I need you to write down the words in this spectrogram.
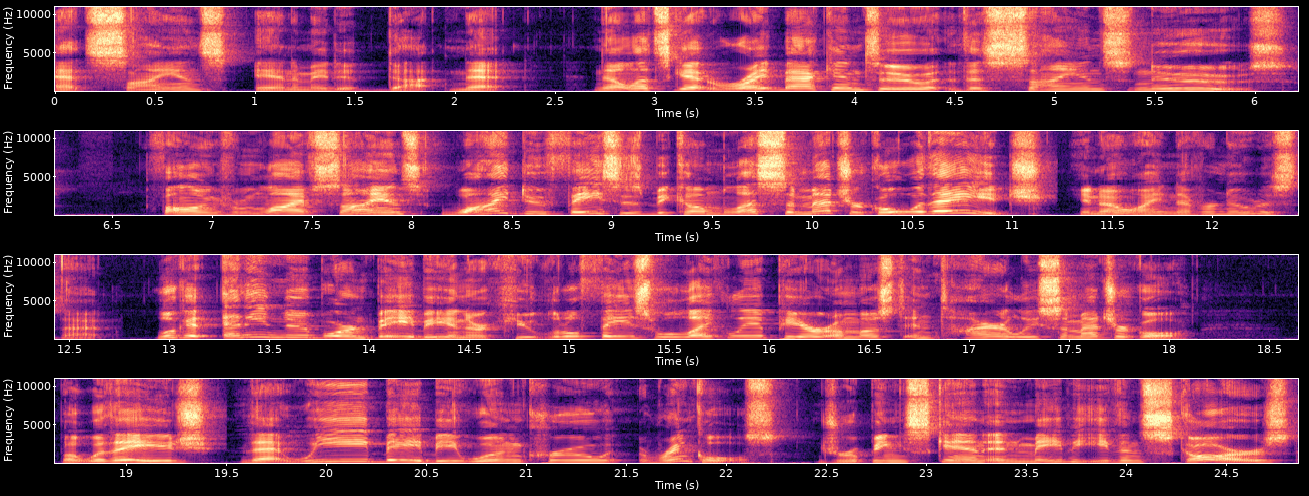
at scienceanimated.net. Now let's get right back into the science news. Following from Live Science, why do faces become less symmetrical with age? You know, I never noticed that. Look at any newborn baby, and their cute little face will likely appear almost entirely symmetrical. But with age, that wee baby will accrue wrinkles, drooping skin, and maybe even scars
